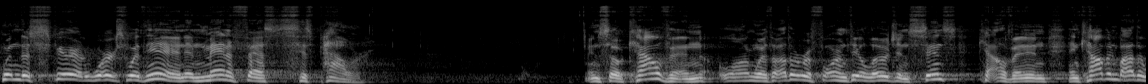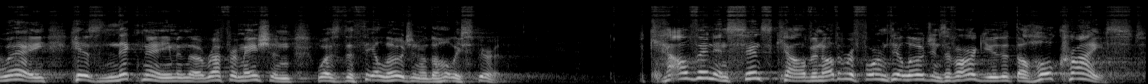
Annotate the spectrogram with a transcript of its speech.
when the Spirit works within and manifests his power. And so Calvin, along with other Reformed theologians since Calvin, and, and Calvin, by the way, his nickname in the Reformation was the theologian of the Holy Spirit. Calvin and since Calvin, other Reformed theologians have argued that the whole Christ,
